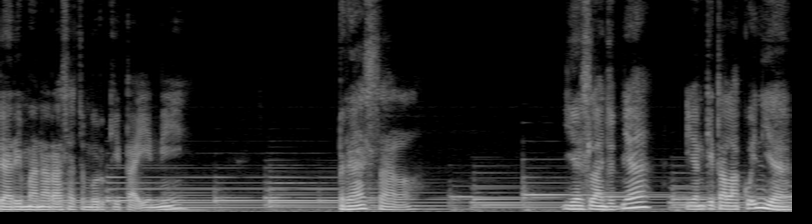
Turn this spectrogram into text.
Dari mana rasa cemburu kita ini berasal? Ya selanjutnya yang kita lakuin ya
